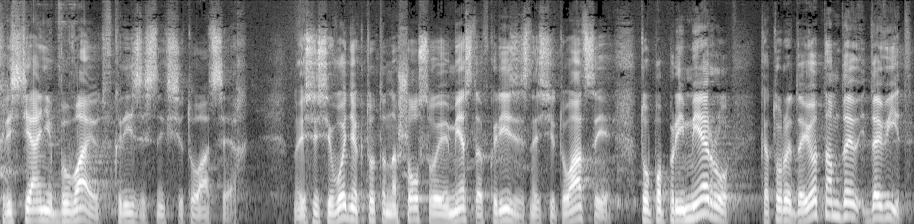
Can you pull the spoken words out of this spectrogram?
Христиане бывают в кризисных ситуациях. Но если сегодня кто-то нашел свое место в кризисной ситуации, то по примеру, который дает нам Давид,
